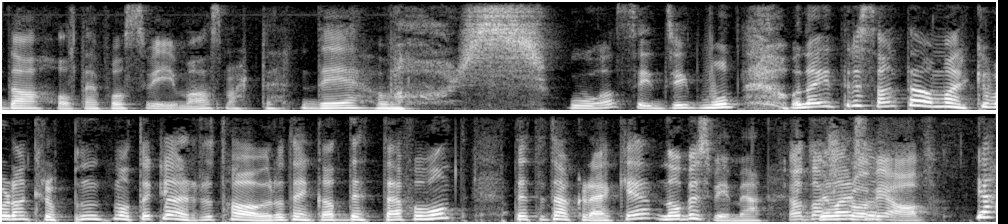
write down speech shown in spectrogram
da holdt jeg på å svime av smerte. Det var så sinnssykt vondt. Og det er interessant da, å merke hvordan kroppen måte klarer å ta over og tenke at dette er for vondt, dette takler jeg ikke, nå besvimer jeg. Ja, da slår sånn- vi av. Ja,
